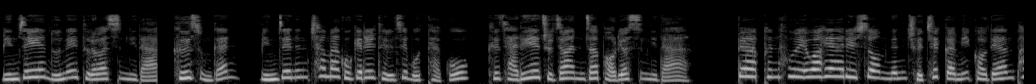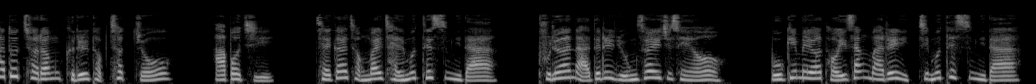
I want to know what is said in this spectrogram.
민재의 눈에 들어왔습니다. 그 순간 민재는 차마 고개를 들지 못하고 그 자리에 주저앉아 버렸습니다. 뼈아픈 후회와 헤아릴 수 없는 죄책감이 거대한 파도처럼 그를 덮쳤죠. 아버지, 제가 정말 잘못했습니다. 불효한 아들을 용서해 주세요. 목이 메어 더 이상 말을 잇지 못했습니다.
